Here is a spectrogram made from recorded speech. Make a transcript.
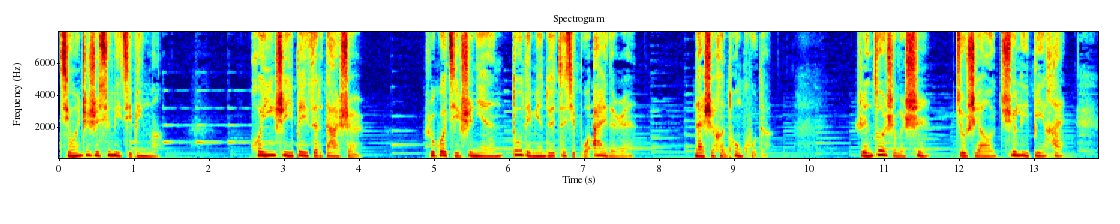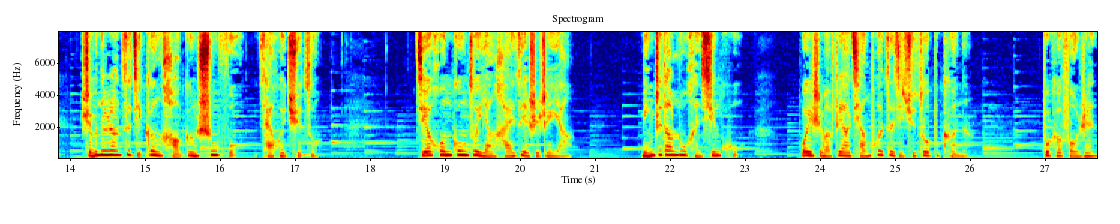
请问这是心理疾病吗？婚姻是一辈子的大事儿，如果几十年都得面对自己不爱的人，那是很痛苦的。人做什么事就是要趋利避害，什么能让自己更好、更舒服，才会去做。结婚、工作、养孩子也是这样，明知道路很辛苦，为什么非要强迫自己去做不可呢？不可否认，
